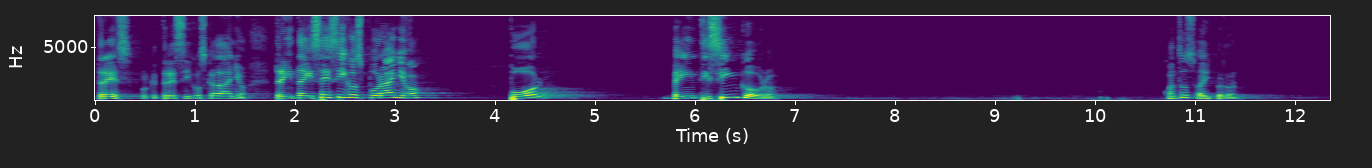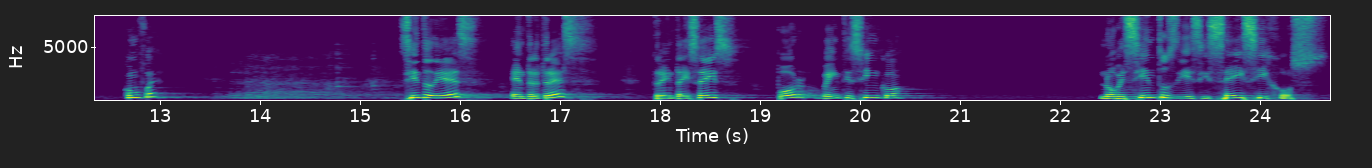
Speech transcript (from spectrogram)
3, porque 3 hijos cada año. 36 hijos por año por 25, bro. ¿Cuántos? Ay, perdón. ¿Cómo fue? 110 entre 3, 36 por 25, 916 hijos.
